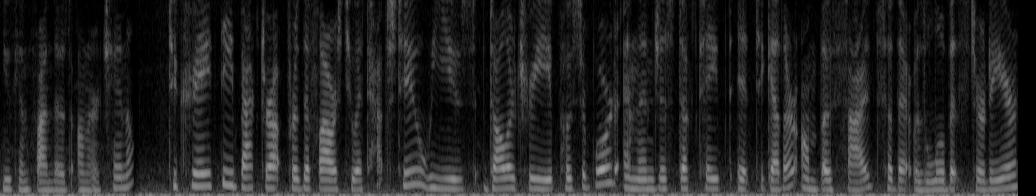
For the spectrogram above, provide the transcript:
you can find those on our channel. To create the backdrop for the flowers to attach to, we used Dollar Tree poster board and then just duct taped it together on both sides so that it was a little bit sturdier.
